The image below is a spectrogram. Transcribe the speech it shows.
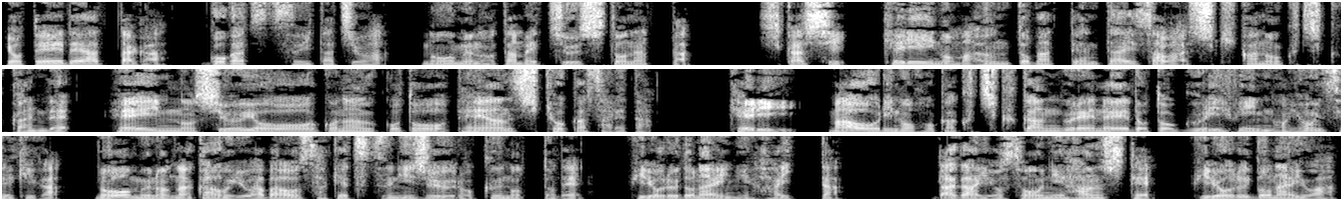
予定であったが、5月1日は濃務のため中止となった。しかし、ケリーのマウントバッテン大佐は指揮下の駆逐艦で、兵員の収容を行うことを提案し許可された。ケリー、マオリの他駆逐艦グレネードとグリフィンの4隻が、濃務の中を岩場を避けつつ26ノットで、フィヨルド内に入った。だが予想に反して、フィヨルド内は、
